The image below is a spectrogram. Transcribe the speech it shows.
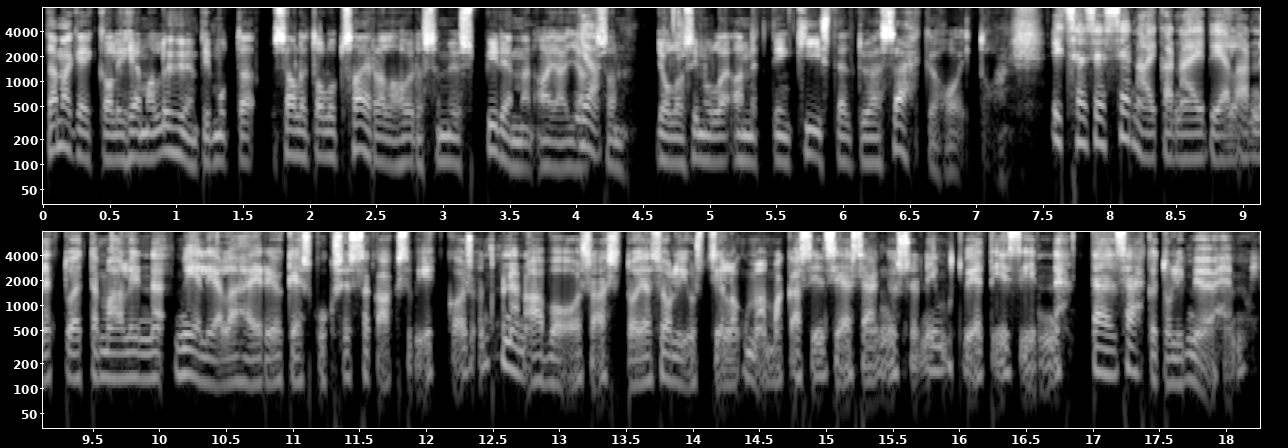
Tämä keikka oli hieman lyhyempi, mutta sä olet ollut sairaalahoidossa myös pidemmän ajanjakson, ja. jolloin sinulle annettiin kiisteltyä sähköhoitoa. Itse asiassa sen aikana ei vielä annettu, että mä olin mielialahäiriökeskuksessa kaksi viikkoa. Se on tämmöinen avo-osasto ja se oli just silloin, kun mä makasin siellä sängyssä, niin mut vietiin sinne. Tämä sähkö tuli myöhemmin.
